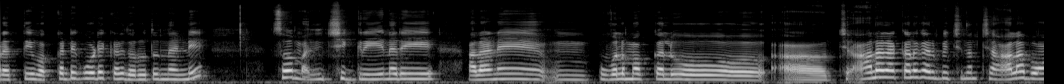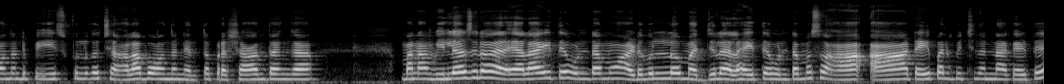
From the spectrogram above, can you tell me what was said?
ప్రతి ఒక్కటి కూడా ఇక్కడ దొరుకుతుందండి. సో మంచి గ్రీనరీ అలానే పువ్వుల మొక్కలు చాలా రకాలుగా అనిపించింది. చాలా బాగుందండి. పీస్ఫుల్గా చాలా బాగుందండి. ఎంతో ప్రశాంతంగా. మన విలేజ్లో ఎలా అయితే ఉంటామో అడవుల్లో మధ్యలో ఎలా అయితే ఉంటామో సో ఆ ఆ టైప్ అనిపించిందండి నాకైతే.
